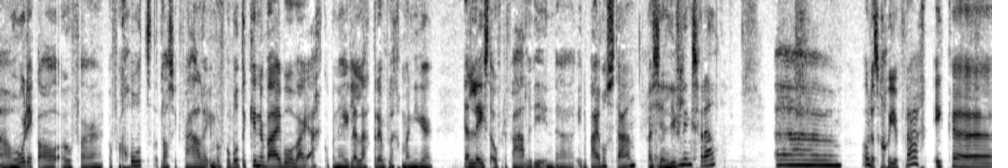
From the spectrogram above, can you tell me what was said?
uh, hoorde ik al over, over God. Las ik verhalen in bijvoorbeeld de kinderbijbel... waar je eigenlijk op een hele laagdrempelige manier ja, leest over de verhalen die in de, in de Bijbel staan. Had je een lievelingsverhaal? Uh, oh, dat is een goede vraag. Ik uh,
